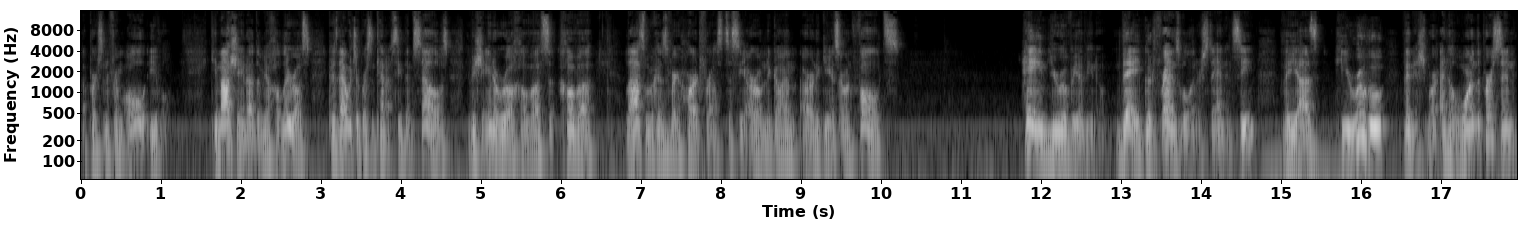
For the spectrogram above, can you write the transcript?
a person from all evil. Because that which a person cannot see themselves, last because it's very hard for us to see our own negaim, our own negias, our own faults. They, good friends, will understand and see. V'yaz hiruhu v'nishmar, and he'll warn the person,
